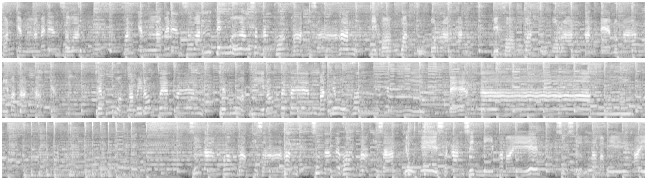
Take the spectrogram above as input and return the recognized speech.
ขอนแก่นละไปแดนสวรรค์ขอนแก่นละไปแดนสวรรค์เป็นเมืองสำคัญของภาคอีสานมีของวัตถุโบราณมีของวัตถุ กเราพี่น้องแฟนแฟนๆเช่นพวกพี่น้องแฟนๆมาเที่ยวขอนแก่นแดนงามสุดดังของภาคอีสานสุดดังในของภาคอีสานเที่ยวเทศกาลสิ้นมีผ้าไหมส่งเสริมลาบพีไทย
